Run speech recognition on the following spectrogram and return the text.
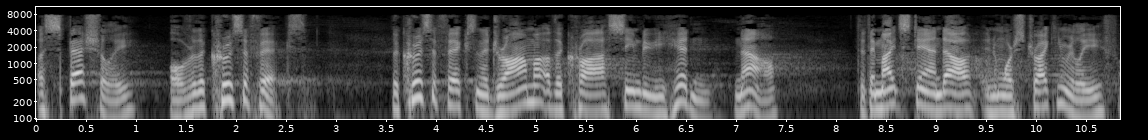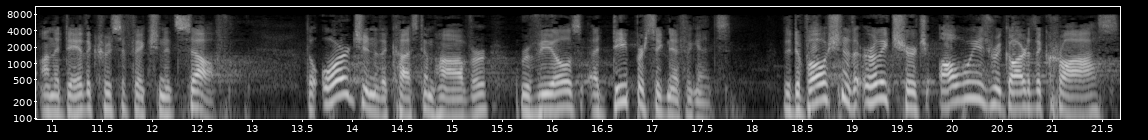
especially over the crucifix. The crucifix and the drama of the cross seem to be hidden now that they might stand out in a more striking relief on the day of the crucifixion itself. The origin of the custom, however, reveals a deeper significance. The devotion of the early church always regarded the cross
